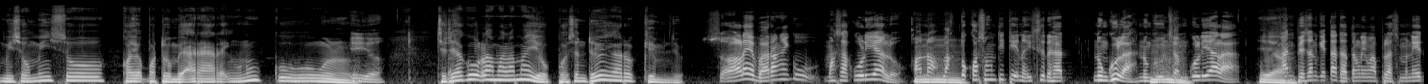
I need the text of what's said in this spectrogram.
miso-miso, koyo padha mbek arek-arek ngono ku ngono. lho. Iya. Jadi aku lama-lama yo bosen dhewe karo game, Cuk. Soalnya barang iku masa kuliah loh. Ono Hmm. waktu kosong titik no istirahat. Nunggu lah, nunggu Hmm. jam kuliah lah. Iya. Kan biasanya kita datang 15 menit,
